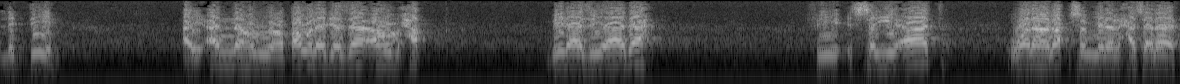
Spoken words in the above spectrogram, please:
للدين أي أنهم يعطون جزاءهم حق بلا زيادة في السيئات ولا نقص من الحسنات.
